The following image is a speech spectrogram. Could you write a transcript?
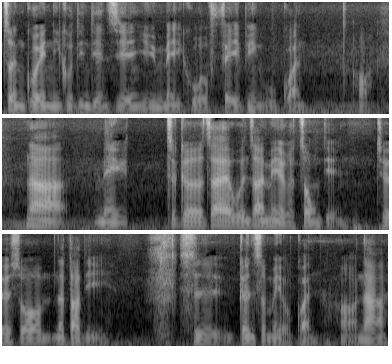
正规尼古丁电子烟与美国肺病无关。好，那美这个在文章里面有个重点，就是说，那到底是跟什么有关？哦，那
